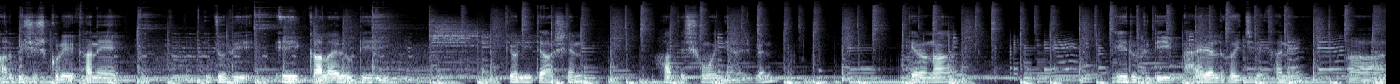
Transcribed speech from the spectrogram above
আর বিশেষ করে এখানে যদি এই কালাই রুটি কেউ নিতে আসেন, হাতে সময় নিয়ে আসবেন। কেননা এই রুটিটি ভাইরাল হয়েছে এখানে, আর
